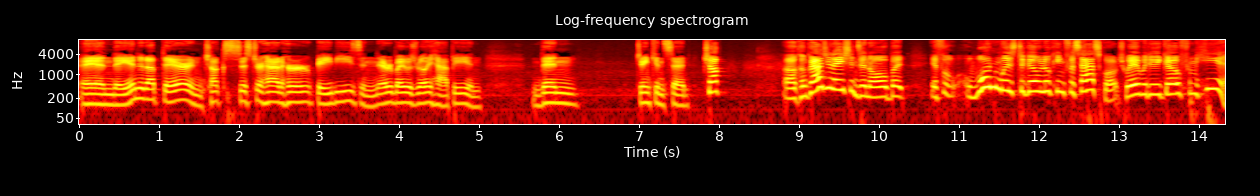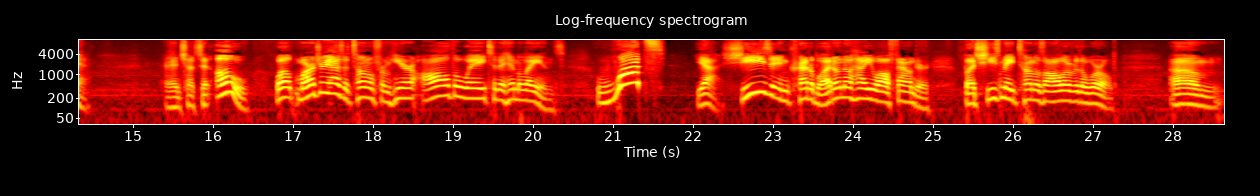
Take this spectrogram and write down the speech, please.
And they ended up there, and Chuck's sister had her babies, and everybody was really happy. And then Jenkins said, Chuck, uh, congratulations and all, but if one was to go looking for Sasquatch, where would he go from here? And Chuck said, Oh, well, Marjorie has a tunnel from here all the way to the Himalayas. What? Yeah, she's incredible. I don't know how you all found her, but she's made tunnels all over the world. Um,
